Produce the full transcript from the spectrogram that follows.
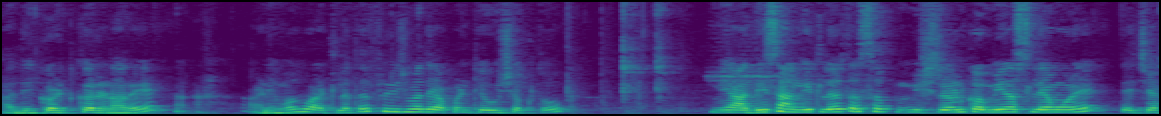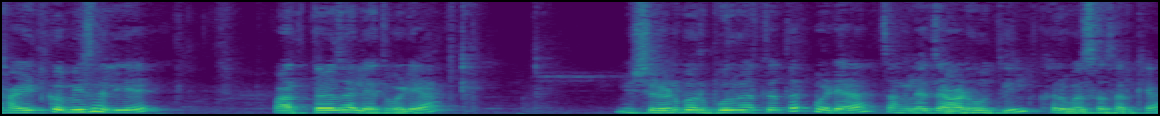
आधी कट करणार आहे आणि मग वाटलं तर फ्रीजमध्ये आपण ठेवू शकतो. मी आधी सांगितलं तसं मिश्रण कमी असल्यामुळे त्याची हाईट कमी झाली आहे. पातळ झाल्यात वड्या. मिश्रण भरपूर घातलं तर वड्या चांगल्या जाड होतील खरवसासारख्या.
